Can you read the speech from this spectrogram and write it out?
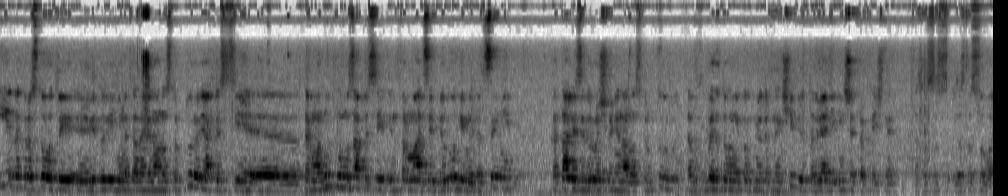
і використовувати е, відповідні металеві наноструктури в якості е, термогнітному записі інформації, в біології, медицині, каталізі, вирощуванні наноструктур та виготовленні комп'ютерних чіпів та в ряді інших практичних застосувань.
